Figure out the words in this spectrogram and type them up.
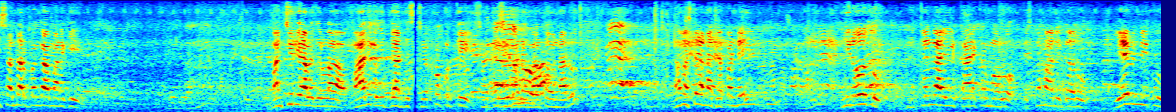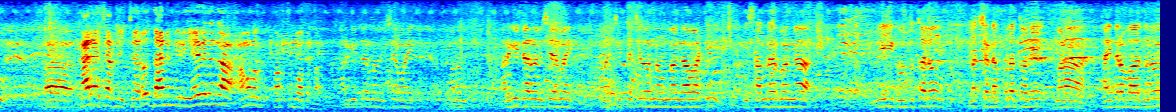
ఈ సందర్భంగా మనకి మంచిర్యాల జిల్లా మాదిగ విద్యార్థి చెప్పకుర్తి సతీష్ మళ్ళీ మనతో ఉన్నారు. నమస్తే అన్న చెప్పండి. ఈరోజు ముఖ్యంగా ఈ కార్యక్రమంలో కృష్ణమాలి గారు ఏమి మీకు కార్యాచరణ ఇచ్చారు? దాన్ని మీరు ఏ విధంగా అమలు పరచబోతున్నారు? వర్గీకరణ విషయమై మనం వర్గీకరణ విషయమై మనం చిట్ట చివరన ఉన్నాం కాబట్టి ఈ సందర్భంగా వెయ్యి గొంతుకలు లక్ష డబ్బులతోనే మన హైదరాబాద్ను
